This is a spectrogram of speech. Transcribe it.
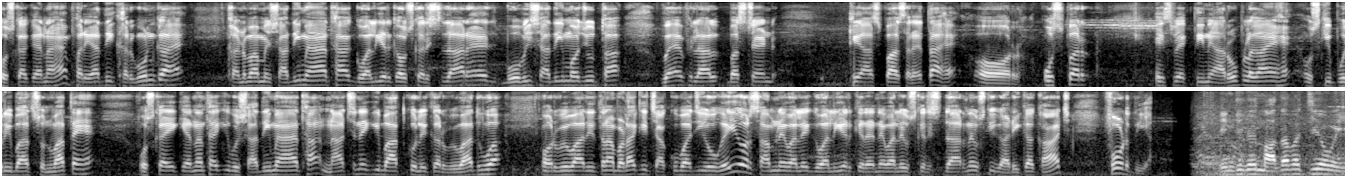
उसका कहना है, फरियादी खरगोन का है। खंडवा में शादी में आया था, ग्वालियर का उसका रिश्तेदार है, वो भी शादी मौजूद था, वह फ़िलहाल बस स्टैंड के आसपास रहता है और उस पर इस व्यक्ति ने आरोप लगाए हैं, उसकी पूरी बात सुनवाते हैं। उसका ये कहना था कि वो शादी में आया था, नाचने की बात को लेकर विवाद हुआ और विवाद इतना बड़ा कि चाकूबाजी हो गई और सामने वाले ग्वालियर के रहने वाले उसके रिश्तेदार ने उसकी गाड़ी का कांच फोड़ दिया। इनकी कोई माता बच्ची हो गई,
